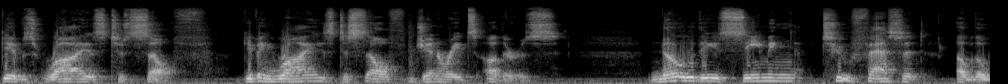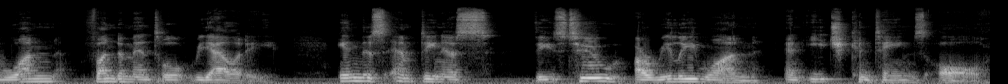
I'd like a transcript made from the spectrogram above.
gives rise to self. Giving rise to self generates others. Know these seeming two facet of the one fundamental reality. In this emptiness, these two are really one, and each contains all,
